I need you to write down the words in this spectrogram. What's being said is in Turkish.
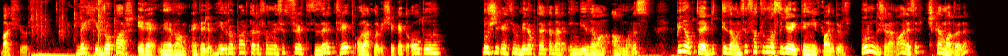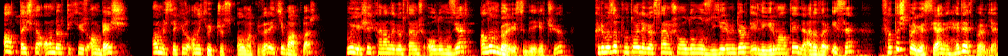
başlıyoruz. Ve Hidropar ile devam edelim. Hidropar tarafının ise sürekli sizlere trade odaklı bir şirket olduğunu, bu şirketin bir noktaya kadar indiği zaman almanız, bir noktaya gittiği zaman ise satılması gerektiğini ifade ediyoruz. Bunun dışında maalesef çıkamadığını, altta işte 14215, 11800, 12300 olmak üzere iki band var. Bu yeşil kanalda göstermiş olduğumuz yer alım bölgesi diye geçiyor. Kırmızı punto ile göstermiş olduğumuz 24.50-26.50 aralığı ise satış bölgesi yani hedef bölge.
